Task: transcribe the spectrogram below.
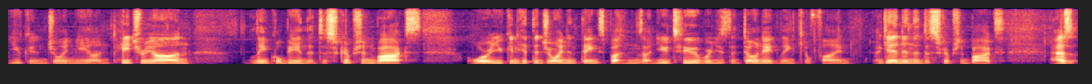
you can join me on Patreon. Link will be in the description box or you can hit the join and thanks buttons on YouTube or use the donate link you'll find again in the description box. As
